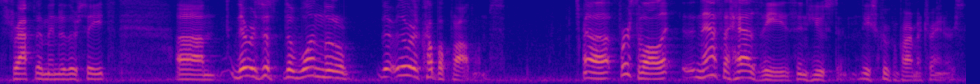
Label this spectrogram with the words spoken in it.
strap them into their seats. Um, there was just the one little. There, there were a couple problems. Uh, first of all, it, NASA has these in Houston, these crew compartment trainers.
